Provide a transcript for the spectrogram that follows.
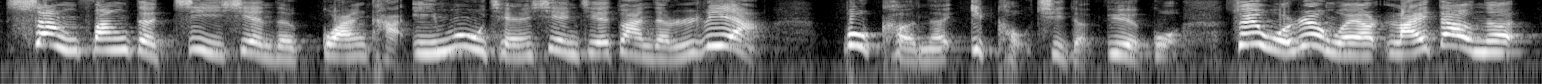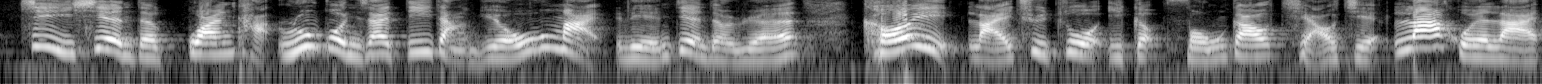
上方的季线的关卡，以目前现阶段的量。不可能一口气的越过，所以我认为啊，来到呢。季线的关卡，如果你在低档有买联电的人，可以来去做一个逢高调节，拉回来，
